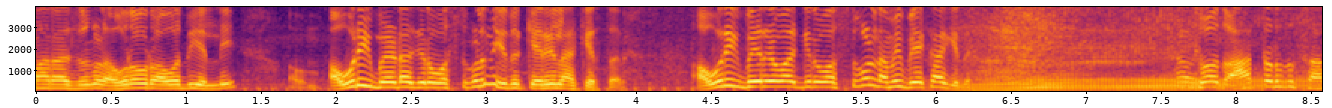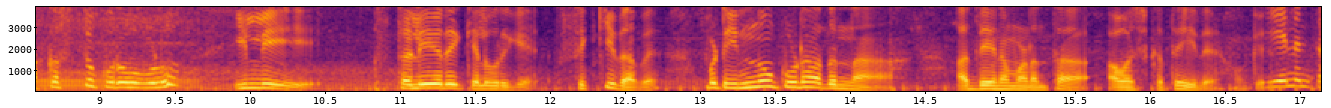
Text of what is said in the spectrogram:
ಮಹಾರಾಜರುಗಳು ಅವರವ್ರ ಅವಧಿಯಲ್ಲಿ ಅವ್ರಿಗೆ ಬೇಡಾಗಿರೋ ವಸ್ತುಗಳನ್ನ ಇದು ಕೆರೆಯಲ್ಲಿ ಹಾಕಿರ್ತಾರೆ. ಅವ್ರಿಗೆ ಬೇರೆವಾಗಿರೋ ವಸ್ತುಗಳು ನಮಗೆ ಬೇಕಾಗಿದೆ. ಸೊ ಅದು ಆ ಥರದ್ದು ಸಾಕಷ್ಟು ಕುರುಹುಗಳು ಇಲ್ಲಿ ಸ್ಥಳೀಯರಿಗೆ, ಕೆಲವರಿಗೆ ಸಿಕ್ಕಿದ್ದಾವೆ ಬಟ್ ಇನ್ನೂ ಕೂಡ ಅದನ್ನು ಅಧ್ಯಯನ ಮಾಡೋಂಥ ಅವಶ್ಯಕತೆ ಇದೆ. ಓಕೆ ಏನಂತ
